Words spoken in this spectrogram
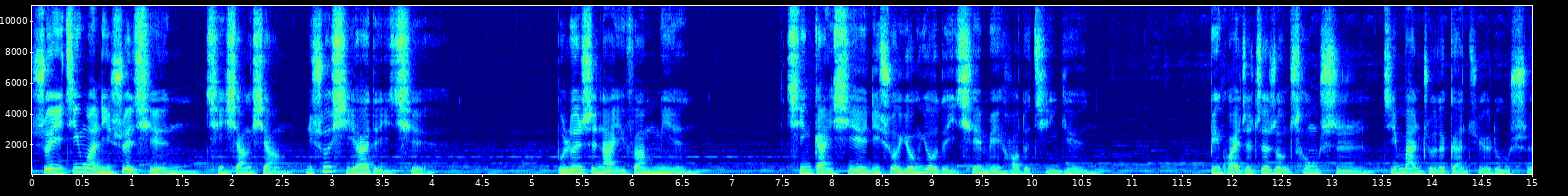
所以今晚临睡前，请想想你所喜爱的一切，不论是哪一方面，请感谢你所拥有的一切美好的经验，并怀着这种充实及满足的感觉入睡。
